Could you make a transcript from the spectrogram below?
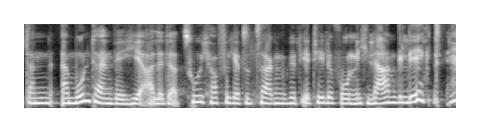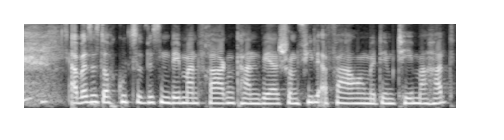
Dann ermuntern wir hier alle dazu. Ich hoffe, jetzt sozusagen wird Ihr Telefon nicht lahmgelegt. Aber es ist doch gut zu wissen, wen man fragen kann, wer schon viel Erfahrung mit dem Thema hat.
